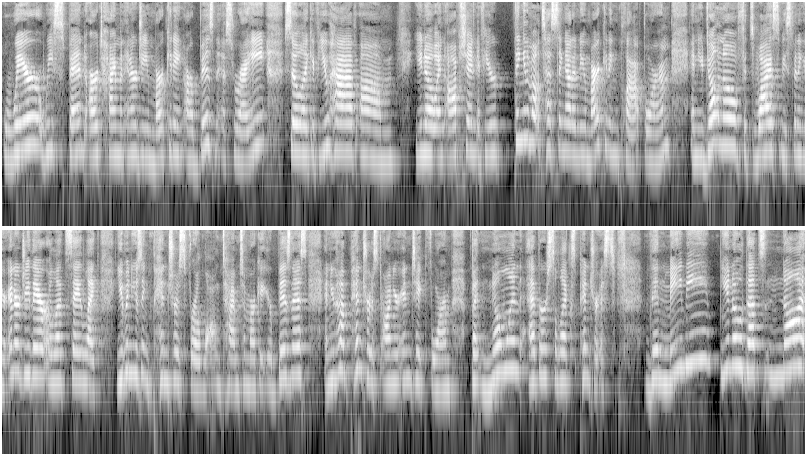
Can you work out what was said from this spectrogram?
where we spend our time and energy marketing our business right? So like if you have um, you know an option if you're thinking about testing out a new marketing platform and you don't know if it's wise to be spending your energy there, or let's say like you've been using Pinterest for a long time to market your business and you have Pinterest on your intake form, but no one ever selects Pinterest then maybe, you know, that's not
